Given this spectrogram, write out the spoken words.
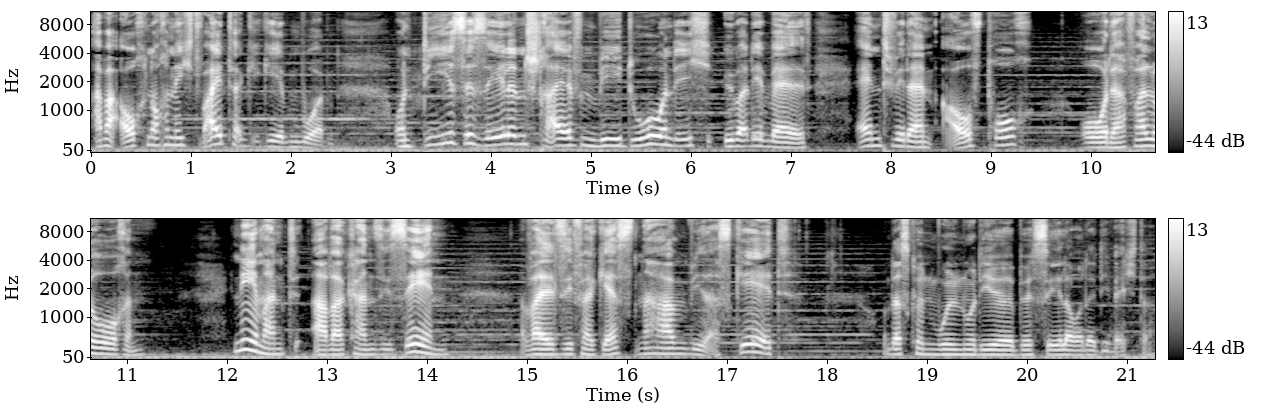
aber auch noch nicht weitergegeben wurden. Und diese Seelen streifen wie du und ich über die Welt, entweder im Aufbruch oder verloren. Niemand aber kann sie sehen, weil sie vergessen haben, wie das geht. Und das können wohl nur die Beseeler oder die Wächter.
